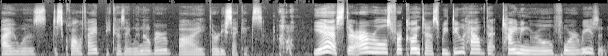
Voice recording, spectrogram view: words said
I was disqualified because I went over by 30 seconds. Oh. Yes, there are rules for contests. We do have that timing rule for a reason.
